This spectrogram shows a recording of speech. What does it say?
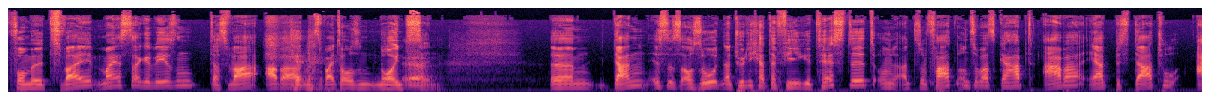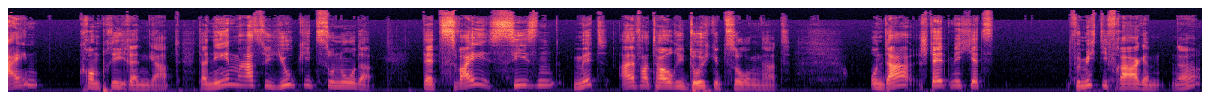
Formel 2 Meister gewesen, das war aber 2019. Ähm, dann ist es auch so, natürlich hat er viel getestet und hat so Fahrten und sowas gehabt, aber er hat bis dato ein Grand Prix-Rennen gehabt. Daneben hast du Yuki Tsunoda, der zwei Season mit Alpha Tauri durchgezogen hat. Und da stellt mich jetzt für mich die Frage, ne?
